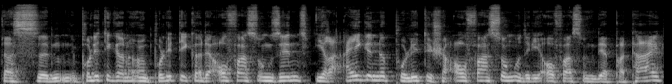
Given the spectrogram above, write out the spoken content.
dass ähm, Politikerinnen und Politiker der Auffassung sind, ihre eigene politische Auffassung oder die Auffassung der Partei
